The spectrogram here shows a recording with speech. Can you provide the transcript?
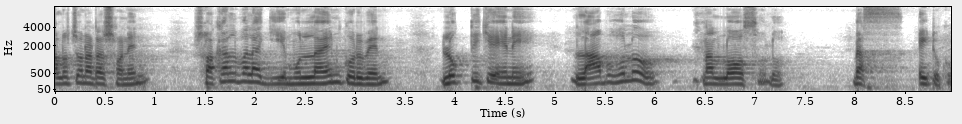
আলোচনাটা শোনেন, সকালবেলা গিয়ে মূল্যায়ন করবেন, লোকটিকে এনে লাভ হলো না লস হলো? ব্যাস, এইটুকু।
